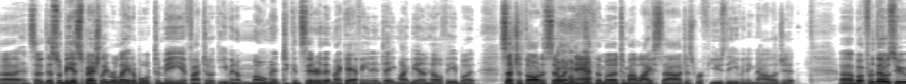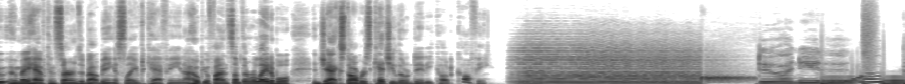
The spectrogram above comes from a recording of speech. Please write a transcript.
Uh, and so this would be especially relatable to me if I took even a moment to consider that my caffeine intake might be unhealthy, but such a thought is so anathema to my lifestyle, I just refuse to even acknowledge it. Uh, but for those who, who may have concerns about being a slave to caffeine, I hope you'll find something relatable in Jack Stauber's catchy little ditty called Coffee. Do I need it? Wake up.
